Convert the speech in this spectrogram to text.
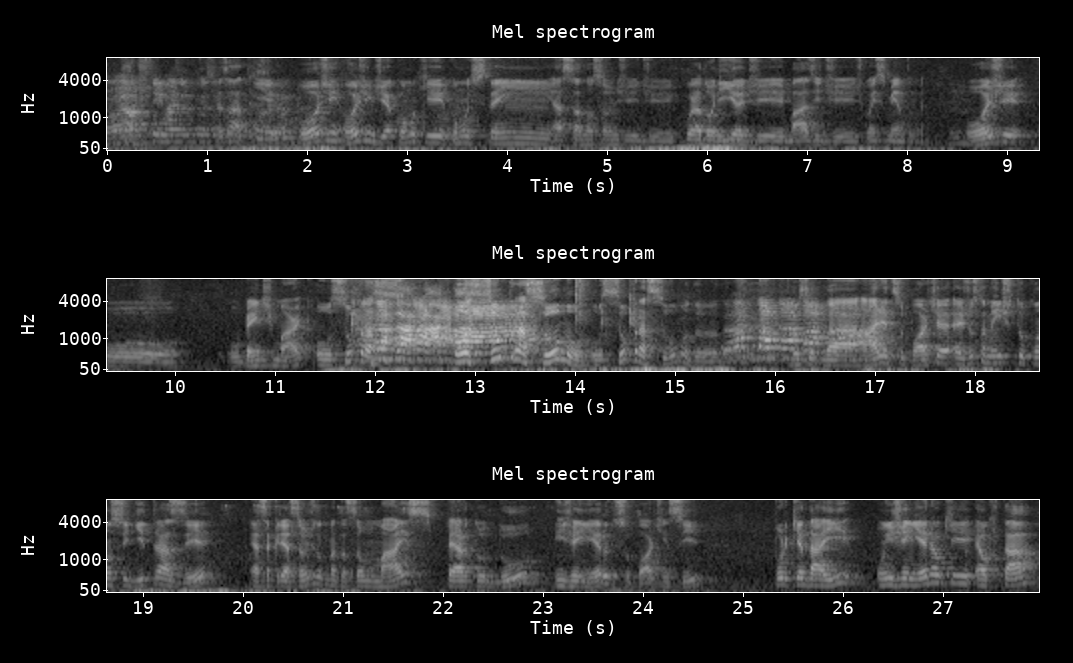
Então eu acho que tem mais a ver com essa Exato. coisa, E né? hoje, hoje em dia, como que como se tem essa noção de, de curadoria de base de, de conhecimento, né? Hoje, o, o benchmark, o supra, o supra-sumo, o supra-sumo do, da, do da área de suporte é, é justamente tu conseguir trazer essa criação de documentação mais perto do engenheiro de suporte em si, porque daí o engenheiro é o que é o que está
